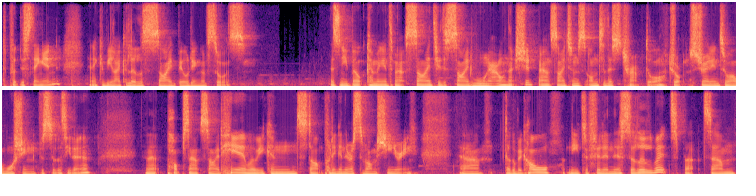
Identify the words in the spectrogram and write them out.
to put this thing in, and it could be like a little side building of sorts. There's a new belt coming in from outside through the side wall now, and that should bounce items onto this trapdoor, drop them straight into our washing facility there. And that pops outside here where we can start putting in the rest of our machinery. Um, dug a big hole, need to fill in this a little bit, but um,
